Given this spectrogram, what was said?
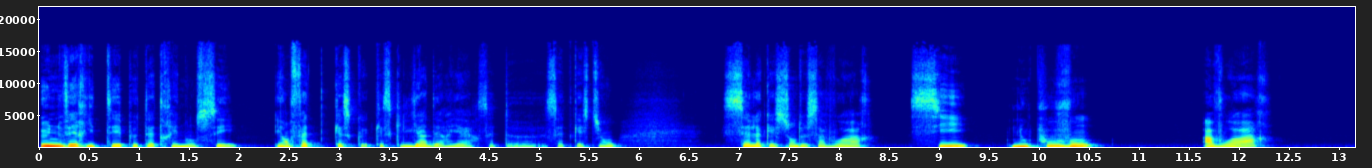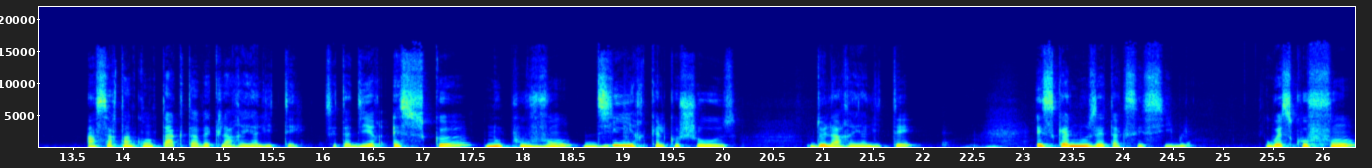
une vérité peut être énoncée. Et en fait, qu'est-ce, que, qu'est-ce qu'il y a derrière cette, euh, cette question? C'est la question de savoir si nous pouvons avoir un certain contact avec la réalité. C'est-à-dire, est-ce que nous pouvons dire quelque chose de la réalité? Est-ce qu'elle nous est accessible? Ou est-ce qu'au fond,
